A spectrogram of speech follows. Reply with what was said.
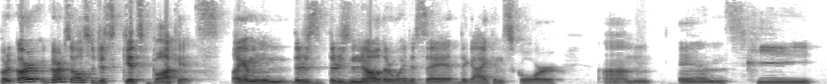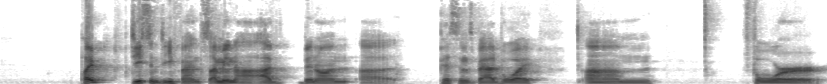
but Gar- Garza also just gets buckets. Like, I mean, there's there's no other way to say it. The guy can score, um, and he played decent defense. I mean, I've been on uh, Pistons bad boy um, for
